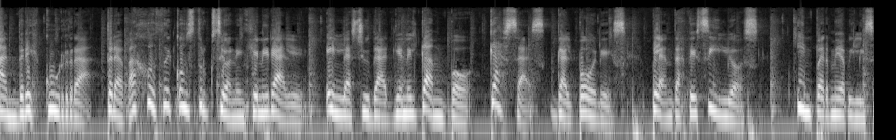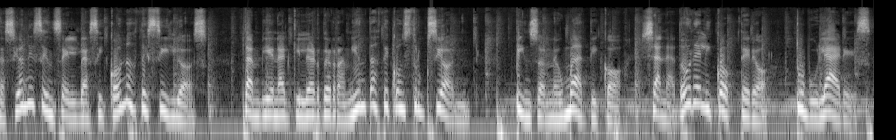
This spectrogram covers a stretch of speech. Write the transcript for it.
Andrés Curra, trabajos de construcción en general, en la ciudad y en el campo, casas, galpones, plantas de silos, impermeabilizaciones en celdas y conos de silos, también alquiler de herramientas de construcción, pinzón neumático, llanador helicóptero, tubulares,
